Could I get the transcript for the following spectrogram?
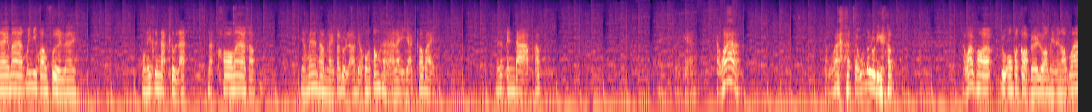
ง่ายมากไม่มีความฝืนเลย ตรงนี้คือหนักสุดล้วหนักข้อมากครับ ยังไม่ได้ทำอะไรก็หลุดแล้ว เดี๋ยวคงต้องหาอะไรยัดเข้าไปน่าจะเป็นดาบครับส่วนแขนแต่ว่า แต่ว่าแต่ว่ามันหลุดอีกแล้วแต่ว่าพอดูองค์ประกอบโดยรวมเห็นนะครับว่า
